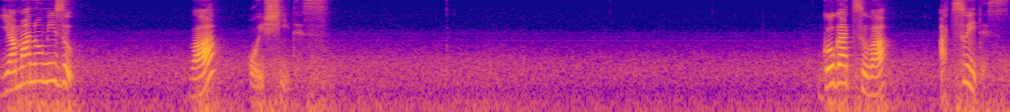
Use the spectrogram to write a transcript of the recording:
山の水はおいしいです。5月は暑いです。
